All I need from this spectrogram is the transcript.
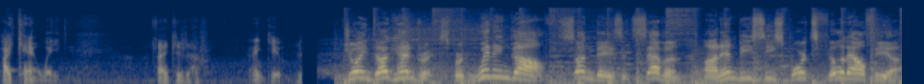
I can't wait. Thank you, Jeff. Thank you. Join Doug Hendricks for Winning Golf, Sundays at 7 on NBC Sports Philadelphia.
